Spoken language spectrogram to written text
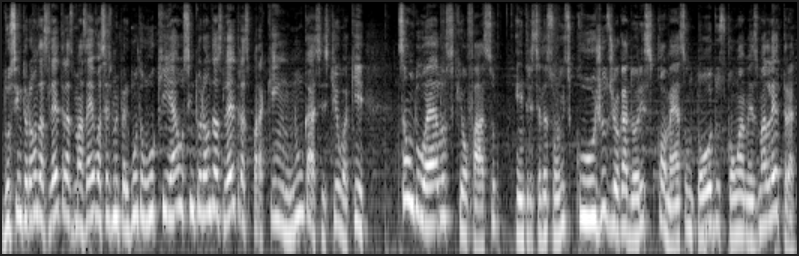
do Cinturão das Letras, mas aí vocês me perguntam o que é o Cinturão das Letras, para quem nunca assistiu aqui. São duelos que eu faço entre seleções cujos jogadores começam todos com a mesma letra.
